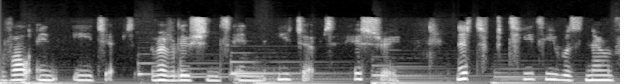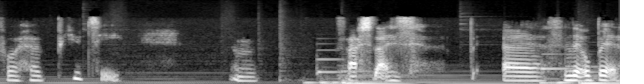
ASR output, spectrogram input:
revolt in Egypt, revolutions in Egypt history. Nefertiti was known for her beauty. Um, that is uh, a little bit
